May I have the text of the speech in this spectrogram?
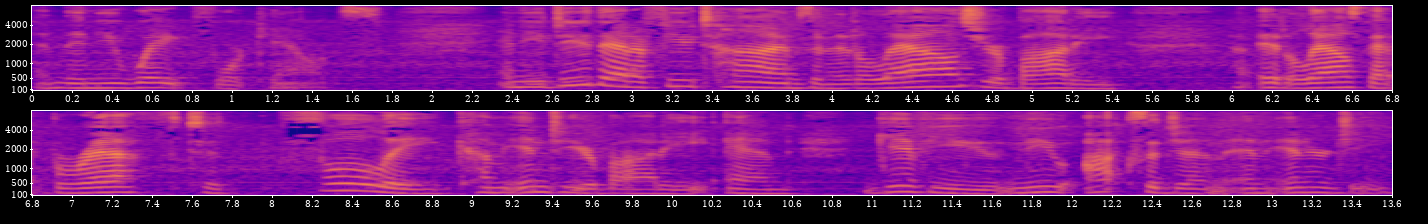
And then you wait four counts. And you do that a few times and it allows your body, it allows that breath to fully come into your body and give you new oxygen and energy.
